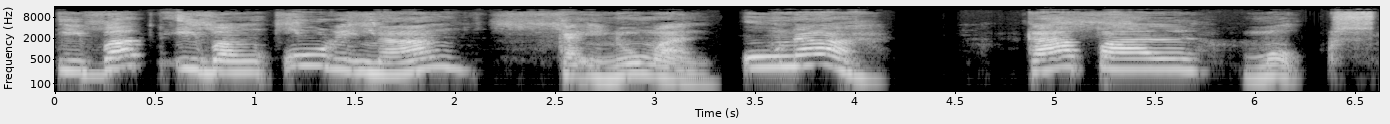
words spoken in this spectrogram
iba't ibang uri ng kainuman. Una, Kapal Moks.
